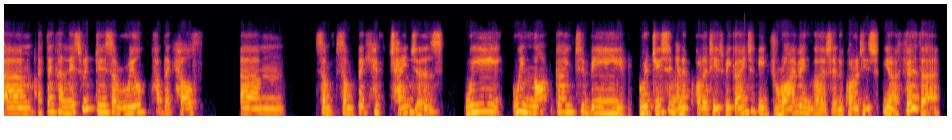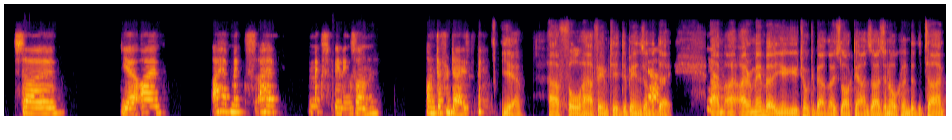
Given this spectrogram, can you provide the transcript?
um, I think unless we do some real public health, um, some some big changes, we we're not going to be reducing inequalities. We're going to be driving those inequalities, you know, further. So, yeah, I I have mixed I have mixed feelings on on different days. yeah, half full, half empty. It depends on yeah. the day. Yeah. Um, I, I, remember you, you talked about those lockdowns. I was in Auckland at the time.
